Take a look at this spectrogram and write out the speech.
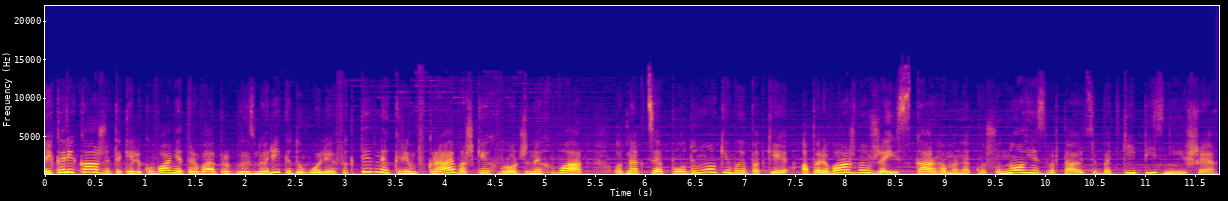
Лікарі кажуть, таке лікування триває приблизно рік і доволі ефективне, крім вкрай важких вроджених вад. Однак це поодинокі випадки, а переважно вже із скаргами на клишоногі звертаються батьки пізніше.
